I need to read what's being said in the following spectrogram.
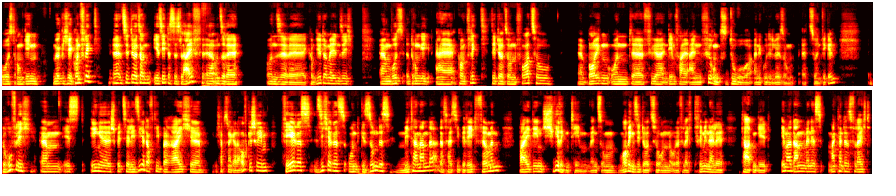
wo es darum ging, mögliche Konfliktsituationen. Ihr seht, das ist live. Äh, unsere, unsere Computer melden sich, ähm, wo es darum ging, äh, Konfliktsituationen vorzubeugen und äh, für in dem Fall ein Führungsduo eine gute Lösung zu entwickeln. Beruflich ähm, ist Inge spezialisiert auf die Bereiche, ich habe es mir gerade aufgeschrieben, faires, sicheres und gesundes Miteinander. Das heißt, sie berät Firmen bei den schwierigen Themen, wenn es um Mobbing-Situationen oder vielleicht kriminelle Taten geht. Immer dann, wenn es, man könnte es vielleicht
